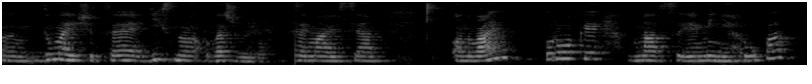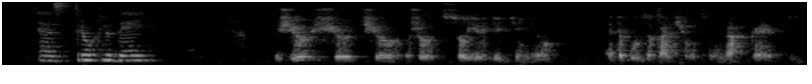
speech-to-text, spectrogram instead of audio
е, думаю, що це дійсно важливо. Займаюся онлайн уроки. В нас міні-група е, з трьох людей. Жу, щу, чу, жу, сую, дютиню. Это будет заканчиваться на мягкое «и».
